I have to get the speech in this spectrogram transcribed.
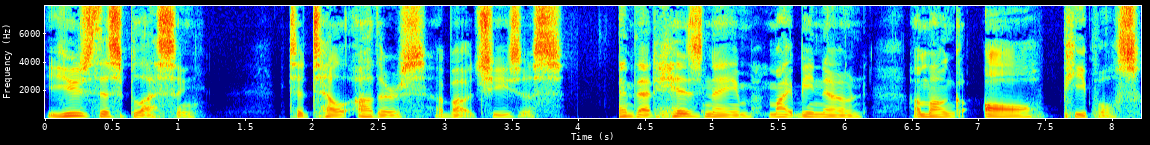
use this blessing to tell others about Jesus and that his name might be known among all peoples.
